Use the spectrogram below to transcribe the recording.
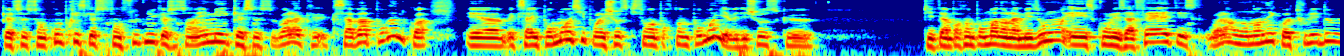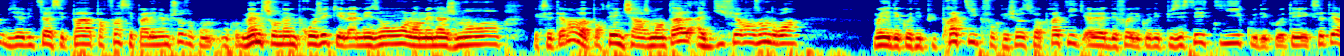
qu'elles se sont comprises, qu'elles se sont soutenues, qu'elles se sont aimées, qu'elles se voilà que, ça va pour elles quoi, euh, et, que ça aille pour moi aussi pour les choses qui sont importantes pour moi. Il y avait des choses que qui étaient importantes pour moi dans la maison et ce qu'on les a faites et voilà on en est quoi tous les deux vis-à-vis de ça. C'est pas parfois c'est pas les mêmes choses. même sur le même projet qui est la maison, l'emménagement, etc. On va porter une charge mentale à différents endroits. Moi, il y a des côtés plus pratiques, il faut que les choses soient pratiques. Des fois, il y a des côtés plus esthétiques ou des côtés, etc.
